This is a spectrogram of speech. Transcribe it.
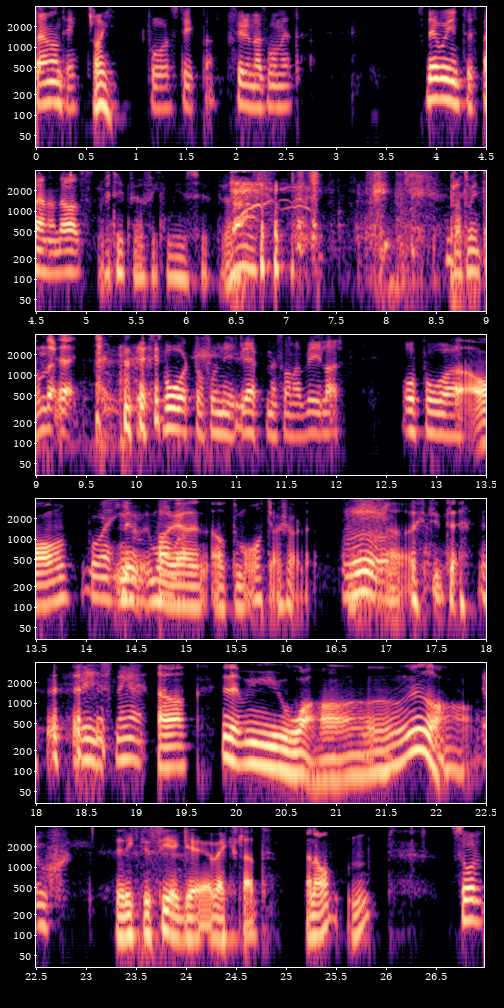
eller någonting Oj, på strippen, 402 meter. Så det var ju inte spännande alls. vad typ jag fick min super. Pratar vi inte om det? Det är svårt att få ner grepp med sådana bilar. Och på, ja, på nu var det en automat jag körde. Uh, Jag vet inte. rysningar. Ja, det är, ja. Usch. det är riktigt segväxlat. Men ja, mm. Så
